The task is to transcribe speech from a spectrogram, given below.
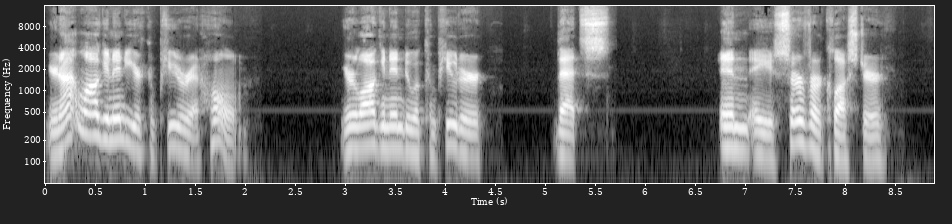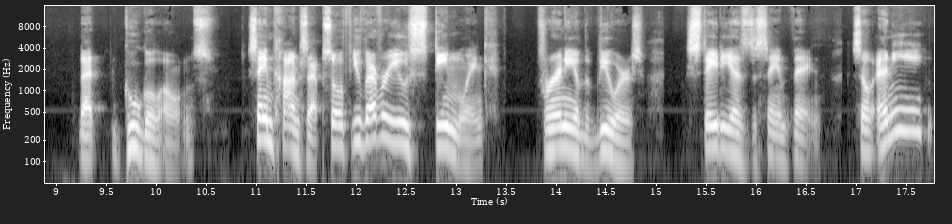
you're not logging into your computer at home. You're logging into a computer that's in a server cluster that Google owns. Same concept. So if you've ever used Steam Link for any of the viewers, Stadia is the same thing. So any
